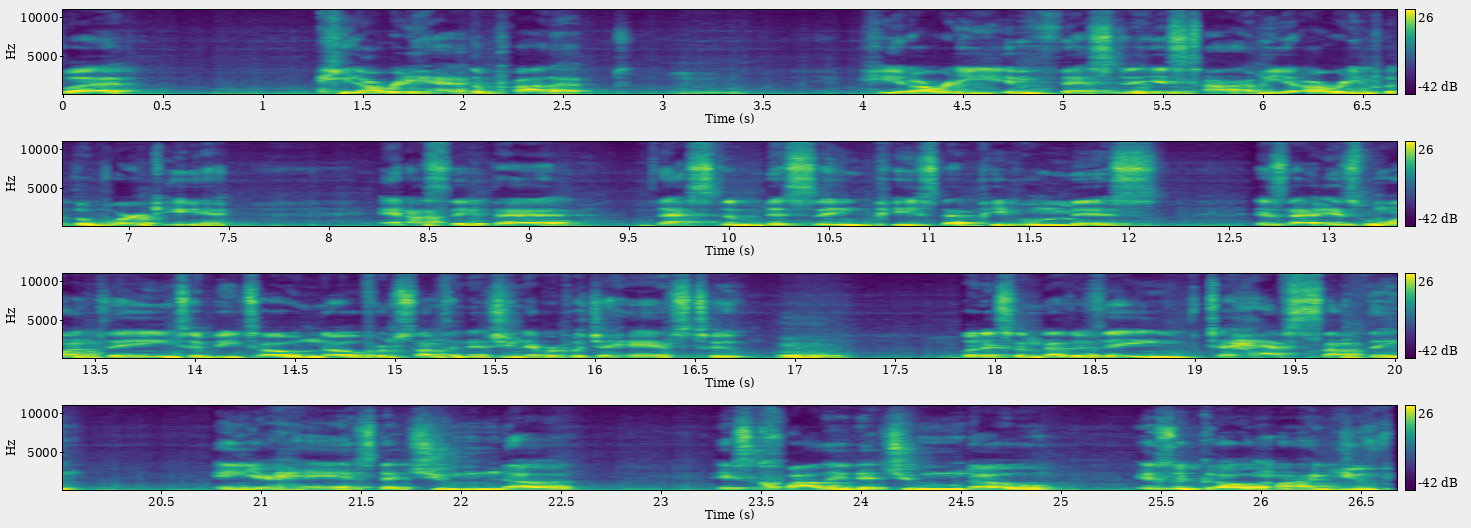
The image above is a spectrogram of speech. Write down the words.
but he already had the product. He had already invested his time. He had already put the work in, and I think that that's the missing piece that people miss. Is that it's one thing to be told no from something that you never put your hands to. But it's another thing to have something in your hands that you know is quality, that you know is a gold mine. You've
